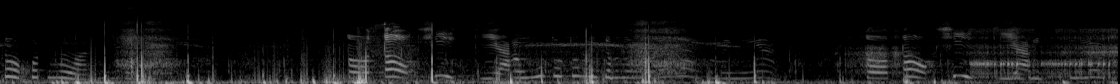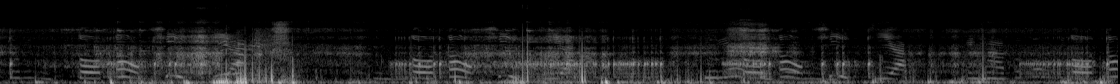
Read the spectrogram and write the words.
โต้โคตรงัวโตโต้ขี้เกียจเอาโตโต้มันจำลงมาด้านล่างทำไมเนี่ย โตโต้ขี้เกียจโตโต้ขี้เกียจโตโต้ขี้เกียจโตโต้ขี้เกียจโตโต้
